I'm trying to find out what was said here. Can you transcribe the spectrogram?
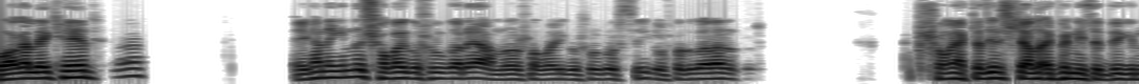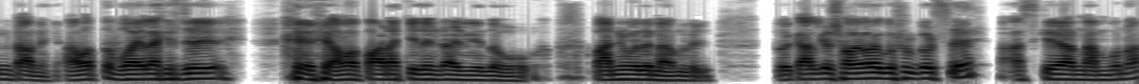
বগালেখের এখানে কিন্তু সবাই গোসল করে আমরা সবাই গোসল করছি। গোসল করার সময় একটা জিনিস খেয়াল রাখবেন নিচের দিকে কিন্তু টানে। আমার তো ভয় লাগে যে আমার পাড়া কে জানি টানে নিয়ে যাব। পানির মধ্যে নামলে তো কালকে সকালবেলা গোসল করছে আজকে আর নামবো না।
